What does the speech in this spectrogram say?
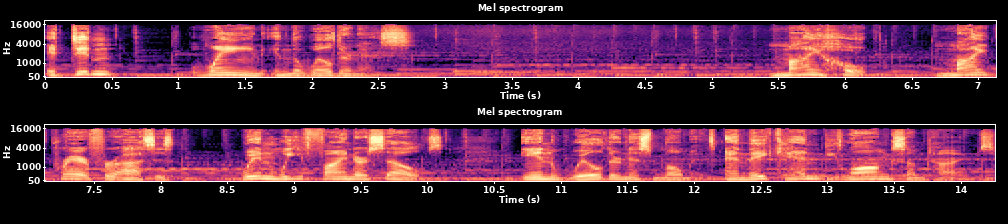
It didn't wane in the wilderness. My hope, my prayer for us is when we find ourselves in wilderness moments, and they can be long sometimes.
